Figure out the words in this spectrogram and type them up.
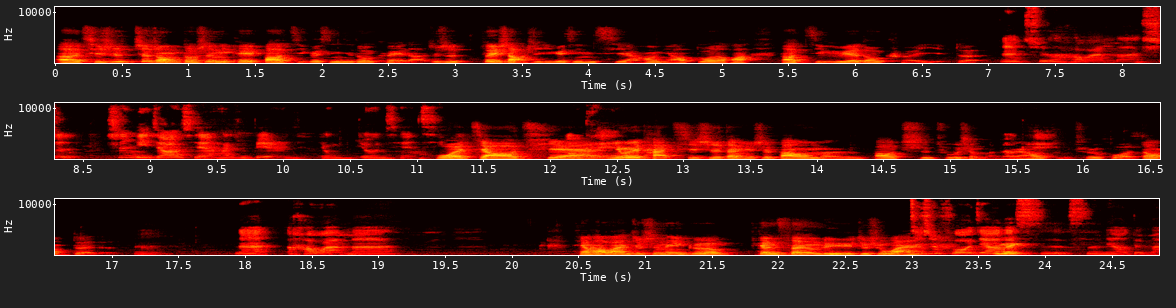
呃，其实这种都是你可以报几个星期都可以的，就是最少是一个星期，然后你要多的话到几个月都可以。对。那去了好玩吗？是是你交钱还是别人用用钱请？我交钱，因为他其实等于是帮我们包吃住什么的，然后组织活动。对的。嗯，那好玩吗？挺好玩，就是那个跟僧侣就是玩。这是佛教的寺寺庙对吗？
